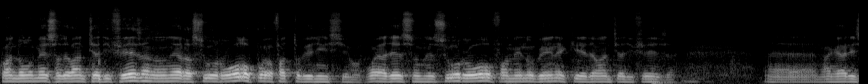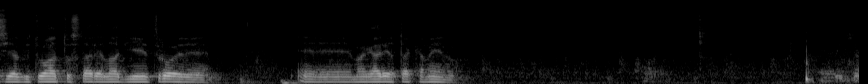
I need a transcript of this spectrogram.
quando l'ho messo davanti a difesa non era suo ruolo, poi ha fatto benissimo, poi adesso nel suo ruolo fa meno bene che davanti a difesa. Eh, magari si è abituato a stare là dietro e, e magari attacca meno. Sì, c'è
